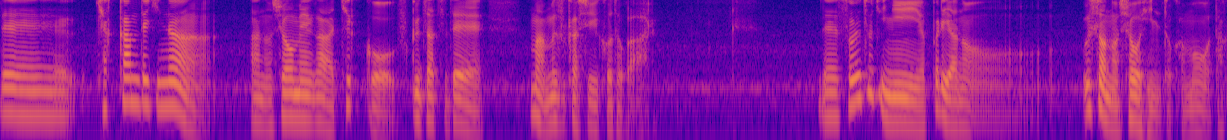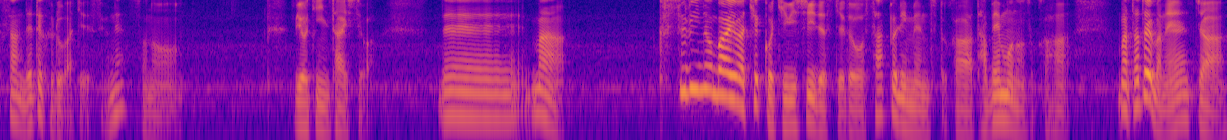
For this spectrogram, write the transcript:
で客観的なあの証明が結構複雑で、まあ、難しいことがある。でそういう時にやっぱりあの嘘の商品とかもたくさん出てくるわけですよねその病気に対しては。でまあ薬の場合は結構厳しいですけどサプリメントとか食べ物とかまあ例えばねじゃ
